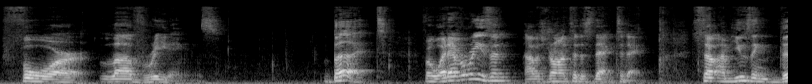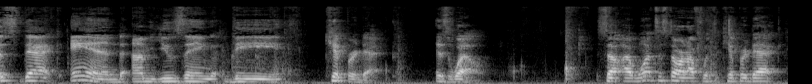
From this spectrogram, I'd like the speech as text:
for love readings. But for whatever reason, I was drawn to this deck today. So I'm using this deck and I'm using the Kipper deck as well. So I want to start off with the Kipper deck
